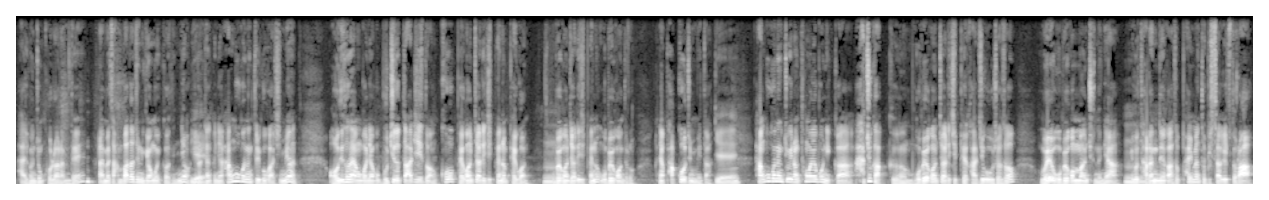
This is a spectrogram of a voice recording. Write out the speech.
아 이건 좀 곤란한데 라면서 안 받아주는 경우 있거든요. 이럴 예. 땐 그냥 한국은행 들고 가시면 어디서 난 거냐고 묻지도 따지지도 않고 100원짜리 지폐는 100원, 500원짜리 지폐는 500원으로 그냥 바꿔줍니다. 예. 한국은행 쪽이랑 통화해 보니까 아주 가끔 500원짜리 지폐 가지고 오셔서 왜 500원만 주느냐? 이거 다른 데 가서 팔면 더 비싸게 주더라.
